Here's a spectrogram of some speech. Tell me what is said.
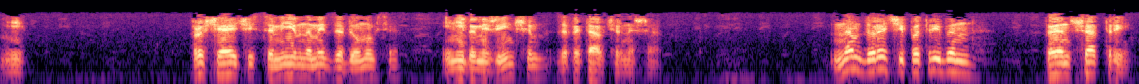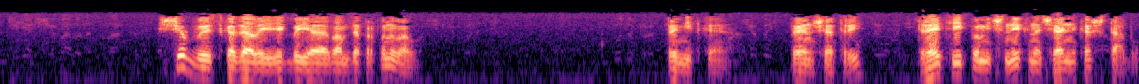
Ні. Прощаючись, Саміїв на мить задумався і, ніби між іншим, запитав Черниша. Нам, до речі, потрібен ПНШ 3 Що б ви сказали, якби я вам запропонував? Примітка. ПНШ 3 третій помічник начальника штабу.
